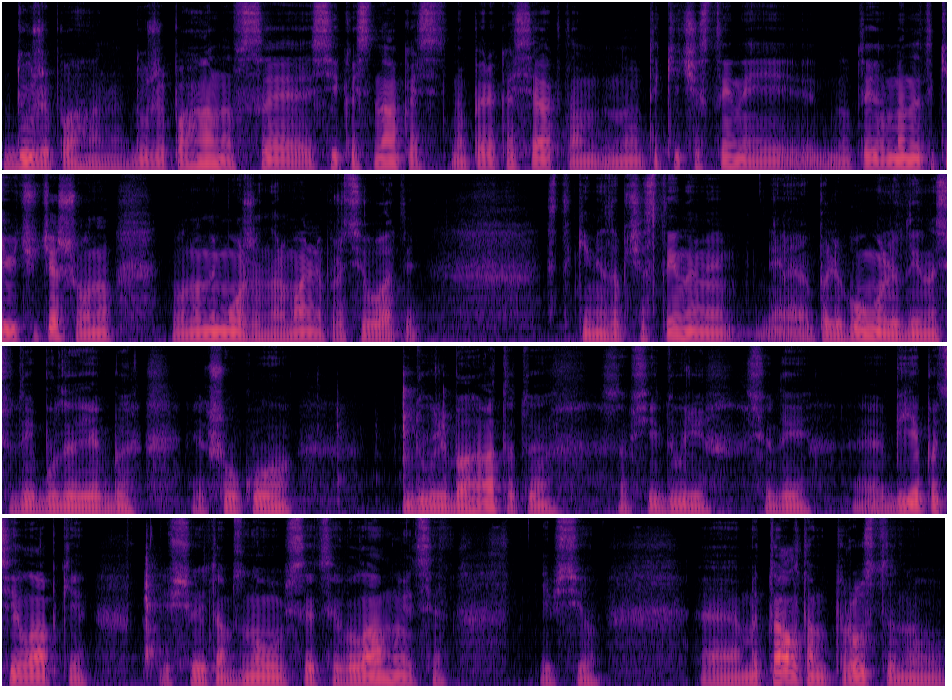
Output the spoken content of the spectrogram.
дуже погана. Дуже погано, все сікось накось, наперекосяк, там, ну, такі частини. І, ну, ти, в мене таке відчуття, що воно, воно не може нормально працювати з такими запчастинами. Е, По-любому людина сюди буде, якби, якщо у кого дурі багато, то за всій дурі сюди е, б'є по цій лапці, і все, і там знову все це виламується, і все. Метал там просто ну,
